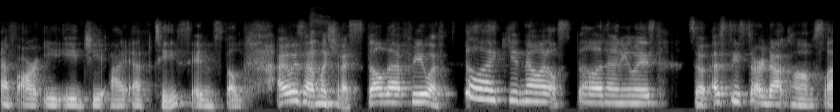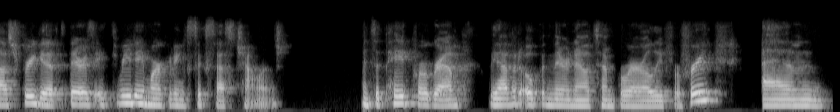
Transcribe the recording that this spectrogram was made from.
F-R-E-E-G-I-F-T, see, I even spelled, I always have, like, should I spell that for you? I feel like, you know it, I'll spell it anyways. So estiestarr.com slash free gift, there's a three-day marketing success challenge. It's a paid program. We have it open there now temporarily for free. And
